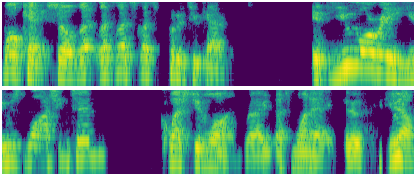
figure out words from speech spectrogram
Well, okay, so let, let's let's let's put it in two categories. If you already used Washington, question one, right? That's one A. Dude, If you used yeah.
